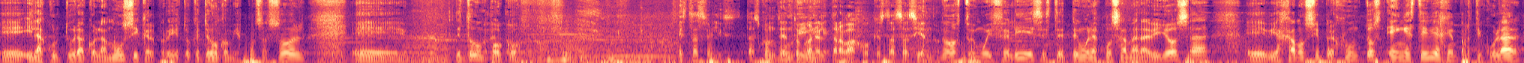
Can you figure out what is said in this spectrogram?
eh, y la cultura con la música, el proyecto que tengo con mi esposa Sol, eh, de todo un poco. ¿Estás feliz? ¿Estás contento con el trabajo que estás haciendo? No, estoy muy feliz. Este, tengo una esposa maravillosa. Eh, viajamos siempre juntos. En este viaje en particular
